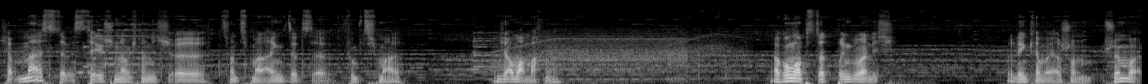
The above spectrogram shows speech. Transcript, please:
Ich habe Master Station habe ich noch nicht äh, 20 Mal eingesetzt, äh, 50 Mal. Will ich auch mal machen. Mal gucken, ob es das bringt oder nicht. Den kennen wir ja schon. Schön bei,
